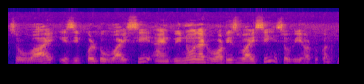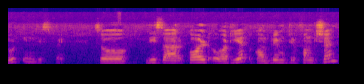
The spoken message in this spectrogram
So y is equal to yc and we know that what is yc so we have to conclude in this way. So these are called what here? Complementary function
